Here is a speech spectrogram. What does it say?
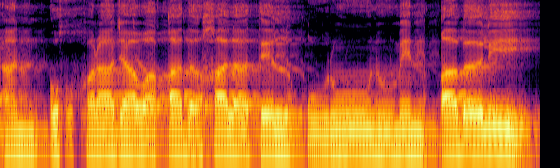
ان اخرج وقد خلت القرون من قبلي.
